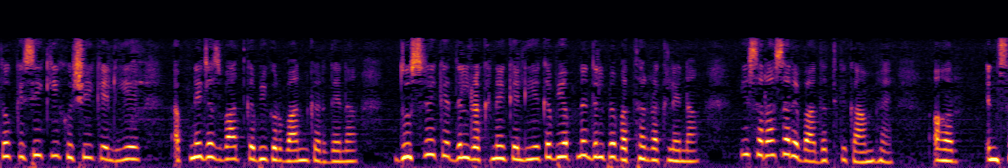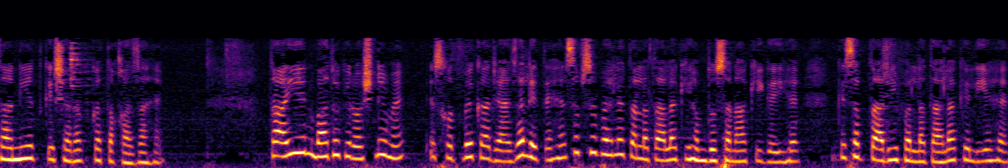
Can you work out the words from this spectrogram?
تو کسی کی خوشی کے لیے اپنے جذبات کبھی قربان کر دینا، دوسرے کے دل رکھنے کے لیے کبھی اپنے دل پہ پتھر رکھ لینا، یہ سراسر عبادت کے کام ہے اور انسانیت کے شرف کا تقاضا ہے۔ تو آئیے ان باتوں کی روشنی میں اس خطبے کا جائزہ لیتے ہیں۔ سب سے پہلے تو اللہ تعالیٰ کی حمد و ثنا کی گئی ہے کہ سب تعریف اللہ تعالیٰ کے لیے ہے۔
